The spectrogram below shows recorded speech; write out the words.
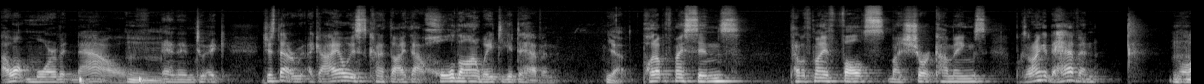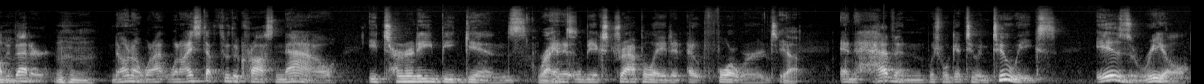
I want more of it now. Mm. And into like just that like I always kind of thought like that, hold on, wait to get to heaven. Yeah. Put up with my sins, put up with my faults, my shortcomings, because when I get to heaven, I'll all be Mm-hmm. better. No, no, when I when I step through the cross now, eternity begins. Right. And it will be extrapolated out forward. Yeah. And heaven, which we'll get to in two weeks, is real,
